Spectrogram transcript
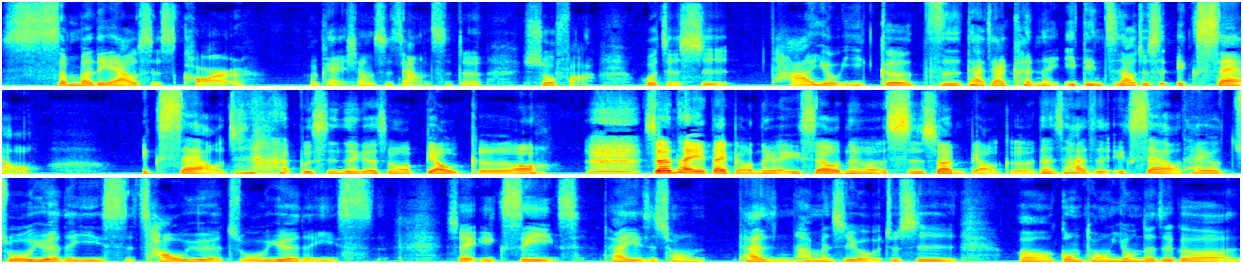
somebody else's car，OK，像是这样子的说法，或者是。 它有一个字，大家可能一定知道，就是 Excel，Excel 就是不是那个什么表格哦。虽然它也代表那个 Excel 那个试算表格，但是它是 Excel，它有卓越的意思，超越、卓越的意思。所以 exceeds 它也是从它他们是有就是呃共同用的这个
